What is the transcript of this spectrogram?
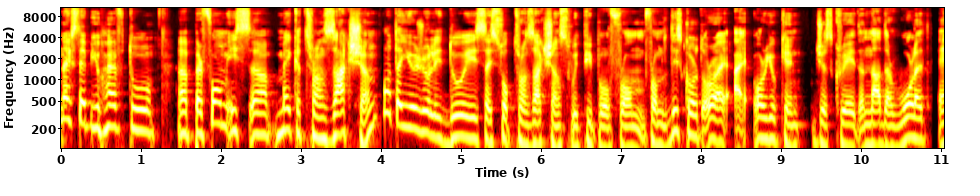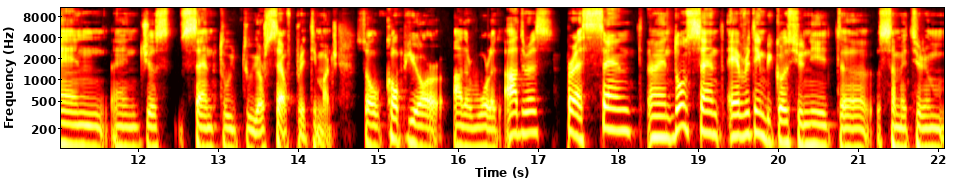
Next step you have to uh, perform is uh, make a transaction. What I usually do is I swap transactions with people from from the Discord or I, I or you can just create another wallet and and just send to to yourself pretty much. So copy your other wallet address press send and don't send everything because you need uh, some ethereum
